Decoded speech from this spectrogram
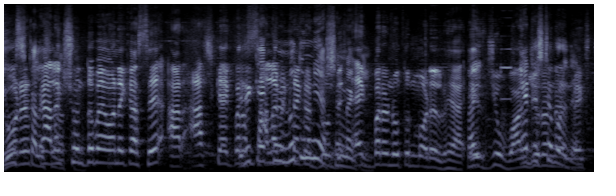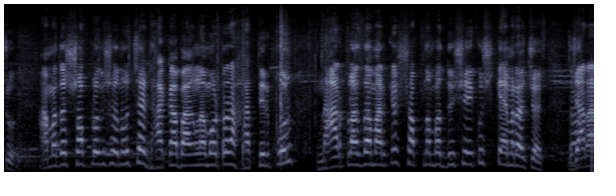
huge collection কালেকশন তো ভাই অনেক আছে। আর আজকে একবার সালামি টাকা? একবারে নতুন মডেল ভাই, দেন। নেক্সট আমাদের সব লোকেশন হচ্ছে ঢাকা বাংলা মোটর হাতিরপুল নার প্লাজা মার্কেট শপ নাম্বার দুইশো একুশ ক্যামেরা চয়েস যারা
